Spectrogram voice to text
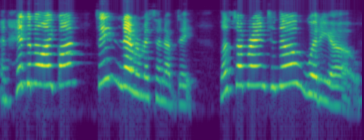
and hit the bell icon so you never miss an update. Let's hop right into the video.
